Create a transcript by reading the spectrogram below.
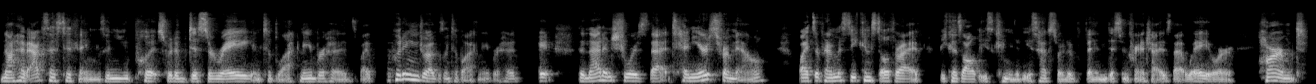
not have access to things and you put sort of disarray into black neighborhoods by putting drugs into black neighborhoods right? then that ensures that 10 years from now white supremacy can still thrive because all these communities have sort of been disenfranchised that way or harmed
